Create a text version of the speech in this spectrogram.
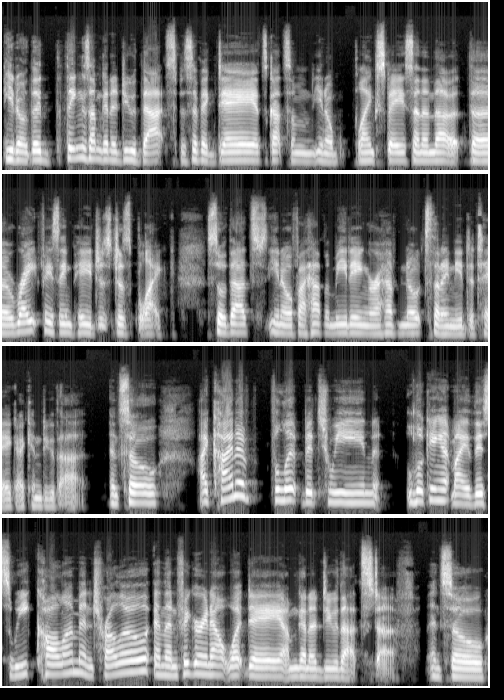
you know the things i'm going to do that specific day it's got some you know blank space and then the the right facing page is just blank so that's you know if i have a meeting or i have notes that i need to take i can do that and so i kind of flip between looking at my this week column in Trello and then figuring out what day I'm going to do that stuff. And so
